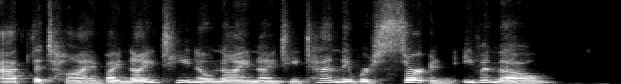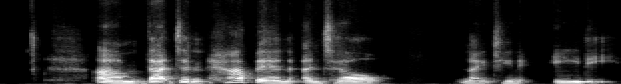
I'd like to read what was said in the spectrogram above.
at the time. By 1909, 1910, they were certain, even though um, that didn't happen until 1980.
